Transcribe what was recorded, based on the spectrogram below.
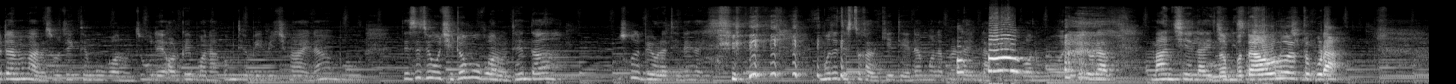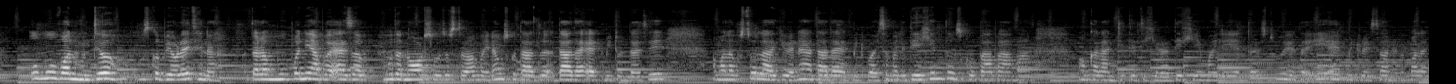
त्यो टाइममा पनि हामी सोचेको थियौँ मुभ अन हुन्छ उसले अर्कै बनाएको पनि थियो बिच बिचमा होइन अब त्यसै चाहिँ ऊ छिटो मुभ अन हुन्थ्यो नि त उसको त बेहोरा थिएन गाई म चाहिँ त्यस्तो खालको केटी होइन मलाई पुरा टाइम लाग्छ बनाउनु एउटा मान्छेलाई ऊ मुभ अन हुन्थ्यो उसको बेहोरै थिएन तर म पनि अब एज अ म त नर्स हो जस्तो भए पनि होइन उसको दादा दादा एडमिट हुँदा चाहिँ मलाई कस्तो लाग्यो होइन दादा एडमिट भएछ मैले देखेँ नि त उसको बाबा आमा अङ्कल आन्टी त्यतिखेर देखेँ मैले अन्त यस्तो हेर्दा ए एडमिट रहेछ भनेर मलाई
